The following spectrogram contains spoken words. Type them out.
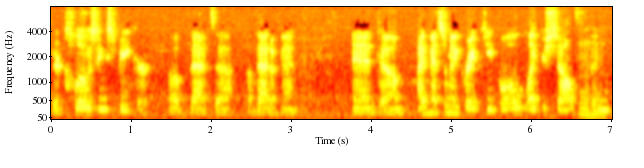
their closing speaker of that uh, of that event. And um, I've met so many great people like yourself, mm-hmm. and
